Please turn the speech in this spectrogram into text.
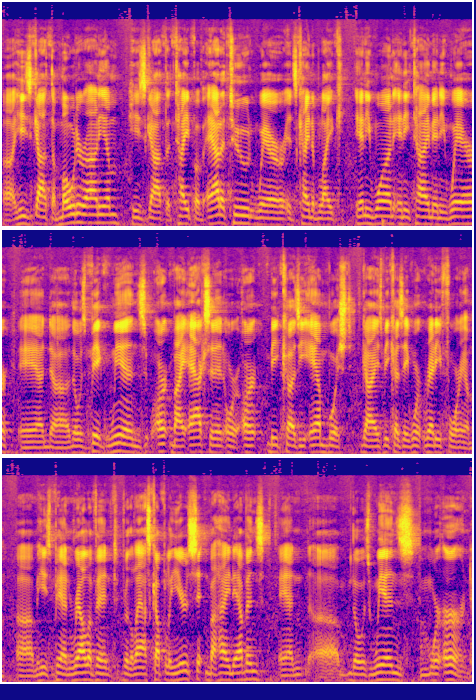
Uh, he's got the motor on him. He's got the type of attitude where it's kind of like anyone, anytime, anywhere. And uh, those big wins aren't by accident or aren't because he ambushed guys because they weren't ready for him. Um, he's been relevant for the last couple of years, sitting behind Evans, and um, those wins were earned.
